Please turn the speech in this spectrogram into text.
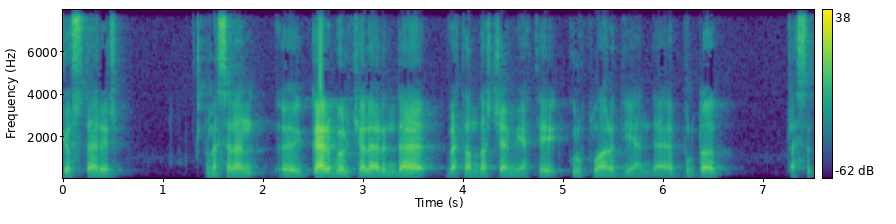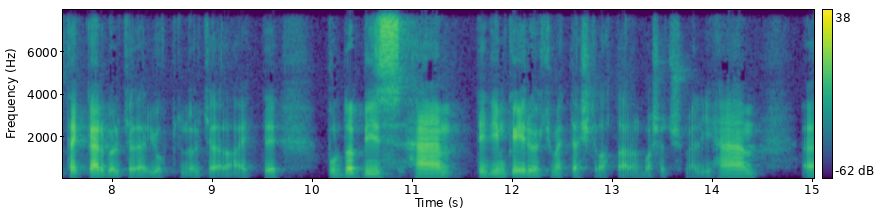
göstərir. Məsələn, Qərb ölkələrində vətəndaş cəmiyyəti qrupları deyəndə burada əslində tək Qərb ölkələri yox, bütün ölkələrə aiddir Burada biz həm dediyim qeyri-hökumət təşkilatlarını başa düşməliyik, həm e,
